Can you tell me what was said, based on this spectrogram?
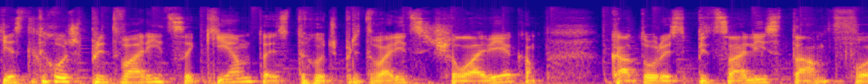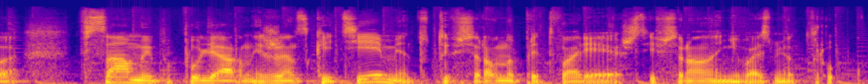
Если ты хочешь притвориться кем-то, если ты хочешь притвориться человеком, который специалист там в, в самой популярной женской теме, то ты все равно притворяешься, и все равно не возьмет трубку.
